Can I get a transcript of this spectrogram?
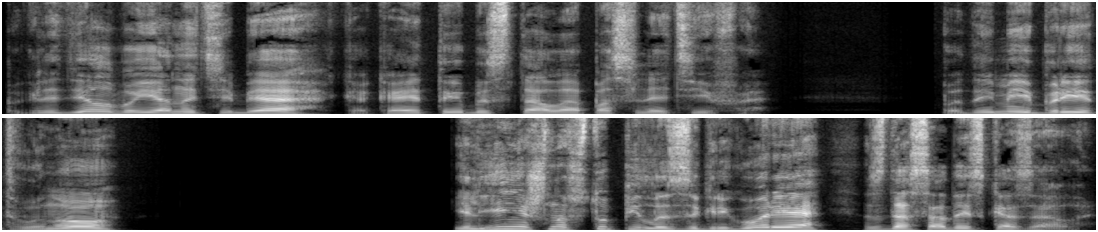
«Поглядел бы я на тебя, какая ты бы стала после Тифа. Подыми бритву, ну!» Ильинична вступилась за Григория, с досадой сказала.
